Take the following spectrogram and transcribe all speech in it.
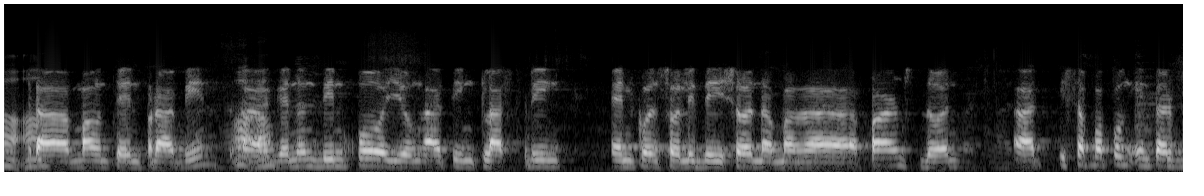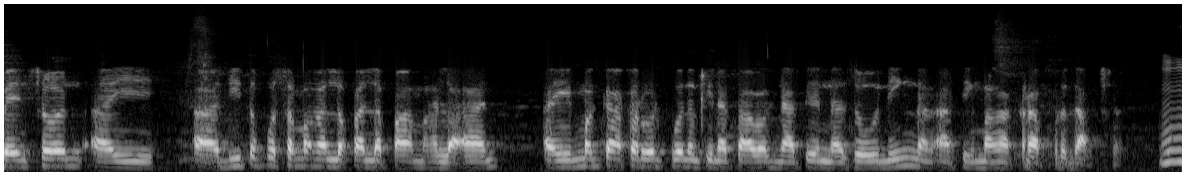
Oo. sa Mountain Province. Oo. ganun din po yung ating clustering and consolidation ng mga farms doon. At isa pa pong intervention ay ah, dito po sa mga lokal na pamahalaan ay magkakaroon po ng tinatawag natin na zoning ng ating mga crop production. Mm.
